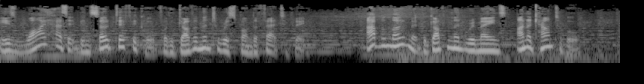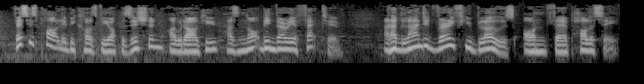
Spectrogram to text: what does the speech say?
is why has it been so difficult for the government to respond effectively? At the moment, the government remains unaccountable. This is partly because the opposition, I would argue, has not been very effective and have landed very few blows on their policy.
